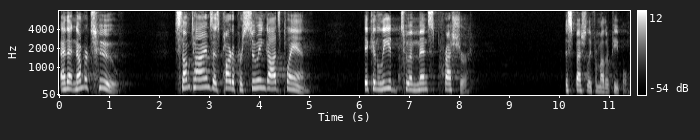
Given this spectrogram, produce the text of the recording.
And that number two, sometimes as part of pursuing God's plan, it can lead to immense pressure, especially from other people.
